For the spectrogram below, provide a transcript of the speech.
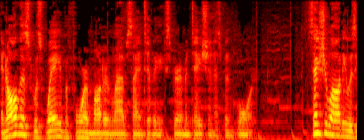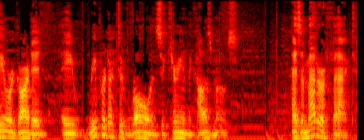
And all this was way before modern lab scientific experimentation has been born. Sexuality was even regarded a reproductive role in securing the cosmos. As a matter of fact,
